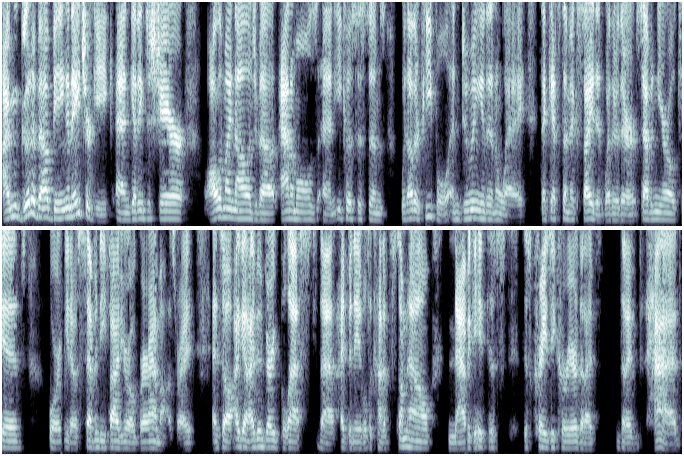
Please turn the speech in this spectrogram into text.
I'm good about being a nature geek and getting to share all of my knowledge about animals and ecosystems with other people and doing it in a way that gets them excited, whether they're seven year old kids or you know 75 year old grandmas right? And so again i've been very blessed that i've been able to kind of somehow navigate this this crazy career that i've that i've had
